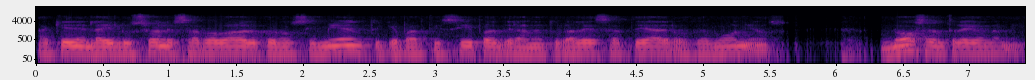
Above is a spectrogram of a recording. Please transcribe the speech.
a quienes la ilusión les ha robado el conocimiento y que participan de la naturaleza atea de los demonios, no se entregan a mí.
